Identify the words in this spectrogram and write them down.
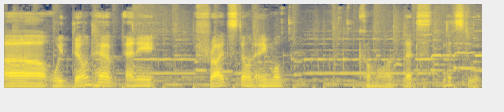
Uh, we don't have any fried stone anymore. Come on, let's let's do it.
